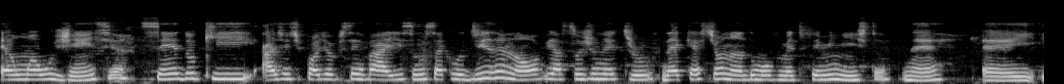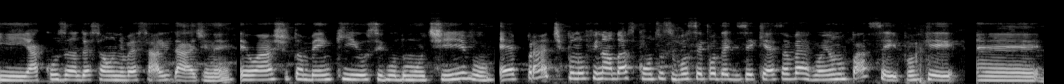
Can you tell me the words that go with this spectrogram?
é uma urgência, sendo que a gente pode observar isso no século XIX, a Sujo Netru, né, questionando o movimento feminista, né, é, e, e, acusando essa universalidade, né? Eu acho também que o segundo motivo é para, tipo, no final das contas, você poder dizer que essa vergonha eu não passei, porque é,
